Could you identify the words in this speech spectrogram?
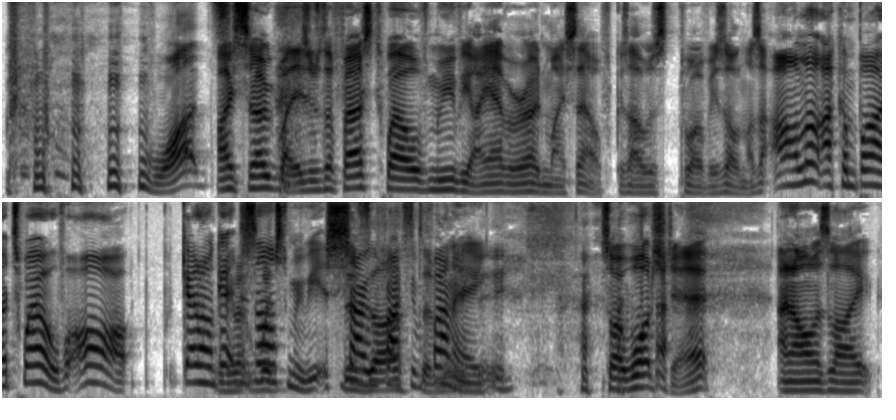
what? I sold by this. It was the first 12 movie I ever owned myself because I was 12 years old. And I was like, oh, look, I can buy a 12. Oh, get on, get Disaster Movie. It's so fucking funny. So I watched it and I was like,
